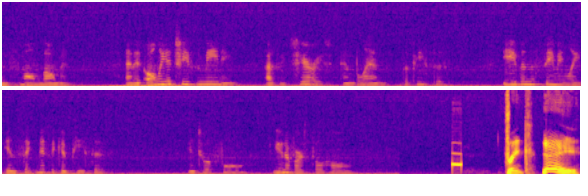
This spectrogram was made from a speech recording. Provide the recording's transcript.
in small moments, and it only achieves meaning as we cherish and blend the pieces, even the seemingly insignificant pieces, into a full, universal whole. Drink. Yay!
